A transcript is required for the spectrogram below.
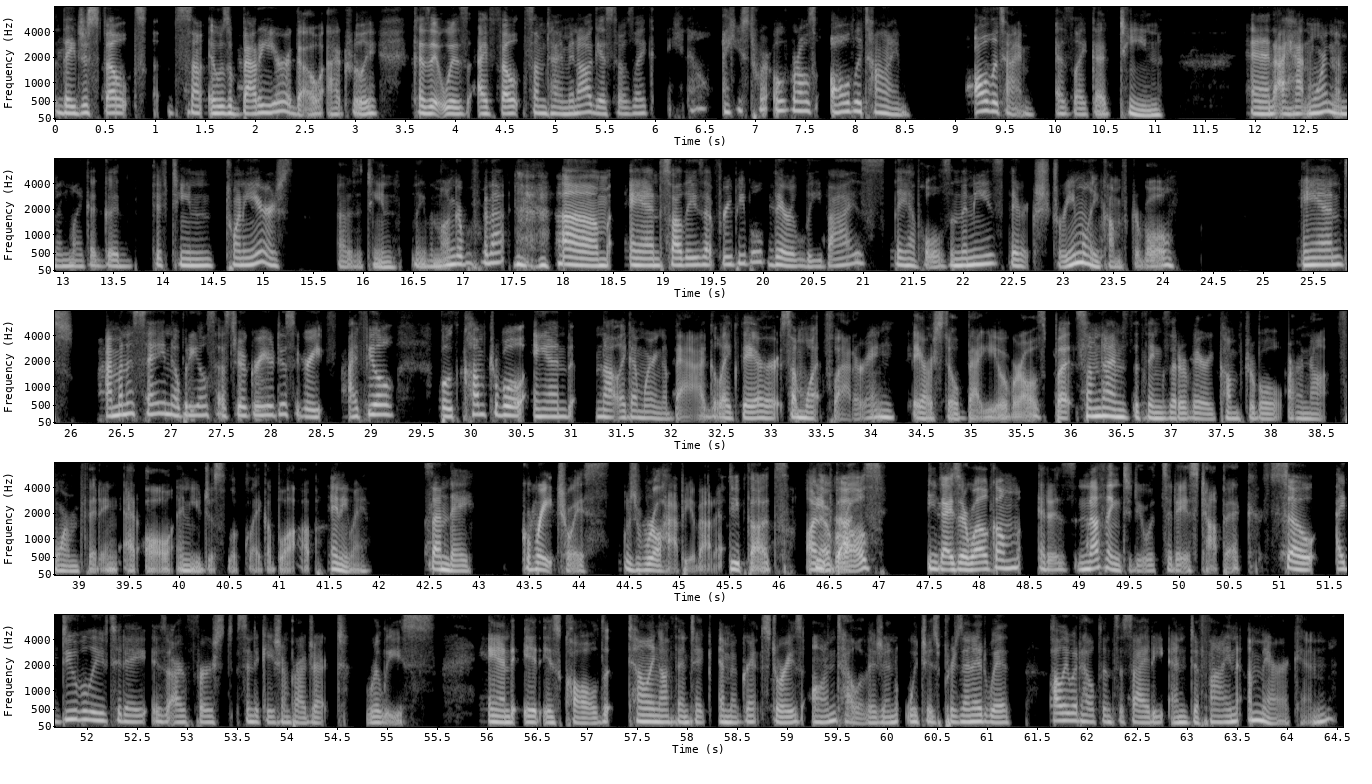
they just felt some it was about a year ago actually because it was I felt sometime in August I was like, you know, I used to wear overalls all the time. All the time as like a teen. And I hadn't worn them in like a good 15 20 years. I was a teen even longer before that um and saw these at free people. They're levi's. They have holes in the knees. They're extremely comfortable. And i'm going to say nobody else has to agree or disagree. I feel both comfortable and not like i'm wearing a bag. Like they're somewhat flattering. They are still baggy overalls but sometimes the things that are very comfortable are not form fitting at all and you just look like a blob. Anyway sunday great choice was real happy about it Deep thoughts on Deep thoughts. overalls. you guys are welcome. It has nothing to do with today's topic. So, I do believe today is our first syndication project release, and it is called Telling Authentic Immigrant Stories on Television, which is presented with Hollywood Health and Society and Define American.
